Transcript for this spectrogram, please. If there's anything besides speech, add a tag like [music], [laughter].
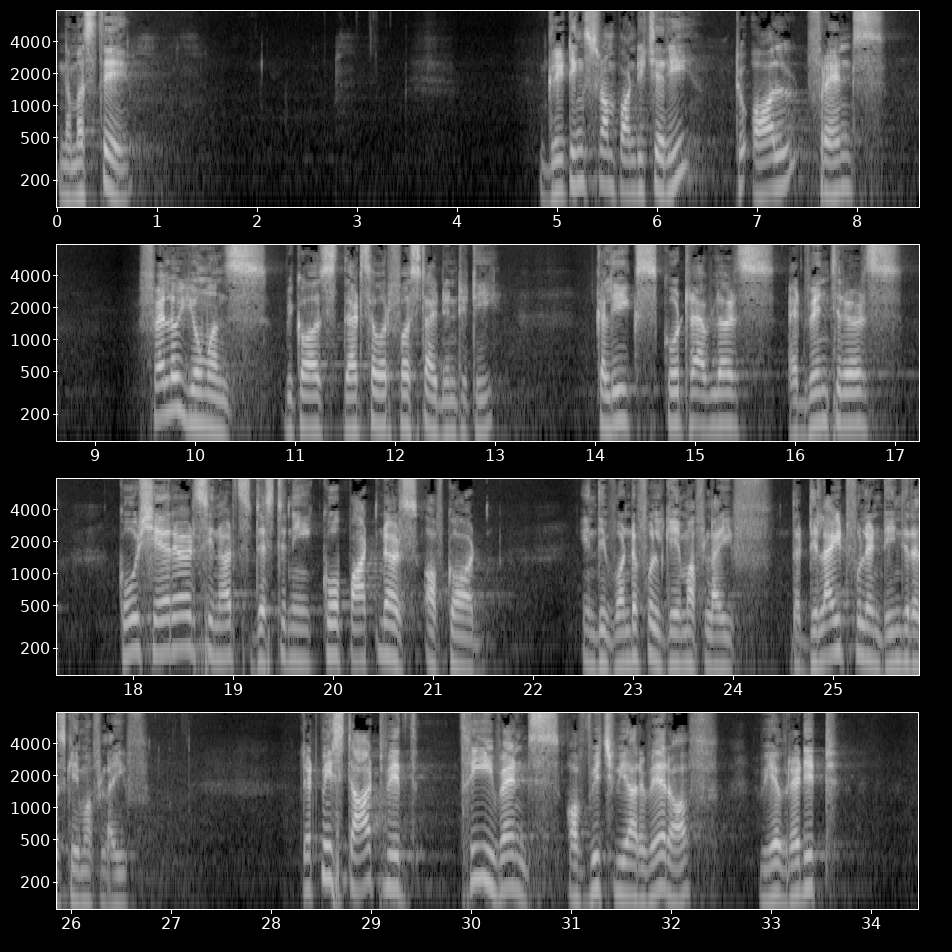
Namaste. Greetings from Pondicherry to all friends, fellow humans, because that's our first identity, colleagues, co travelers, adventurers, co sharers in Earth's destiny, co partners of God in the wonderful game of life, the delightful and dangerous game of life. Let me start with three events of which we are aware of. We have read it,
